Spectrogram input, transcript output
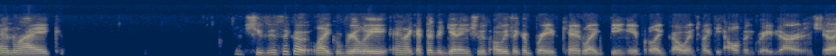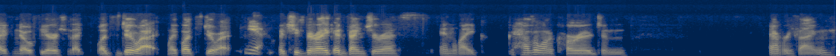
and like. She's just like a like really and like at the beginning she was always like a brave kid like being able to like go into like the elephant graveyard and she like no fear she's like let's do it like let's do it Yeah. like she's very like adventurous and like has a lot of courage and everything.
